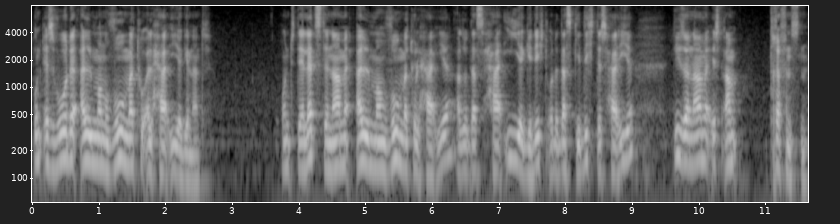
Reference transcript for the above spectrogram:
und es wurde Al-Manzumatu Al-Ha'iyya genannt. Und der letzte Name Al-Manzumatu Al-Ha'iyya, also das Ha'iyya-Gedicht oder das Gedicht des Ha'iyya, dieser Name ist am treffendsten.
